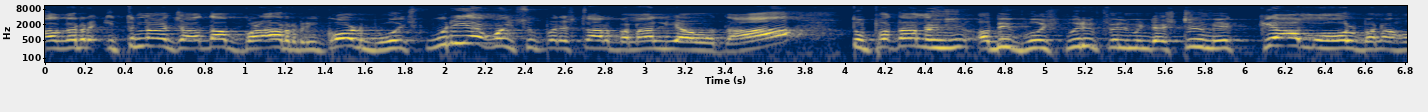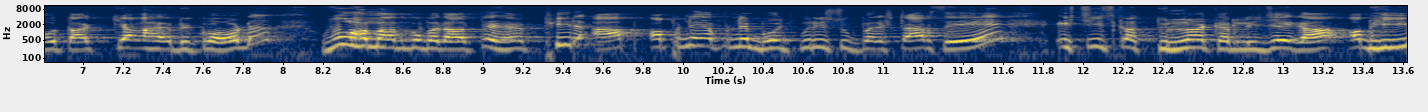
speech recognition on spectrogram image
अगर इतना ज़्यादा बड़ा रिकॉर्ड भोजपुरी का कोई सुपरस्टार बना लिया होता तो पता नहीं अभी भोजपुरी फ़िल्म इंडस्ट्री में क्या माहौल बना होता, क्या है रिकॉर्ड वो हम आपको बताते हैं। फिर आप अपने अपने भोजपुरी सुपरस्टार से इस चीज़ का तुलना कर लीजिएगा। अभी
